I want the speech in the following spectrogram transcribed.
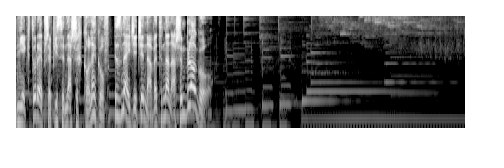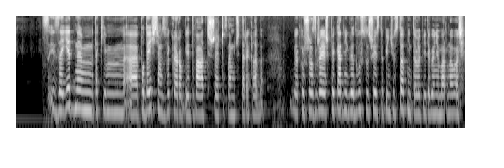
Niektóre przepisy naszych kolegów znajdziecie nawet na naszym blogu. Za jednym takim e, podejściem zwykle robię dwa, trzy, czasami cztery chleby. Jak już rozgrzejesz piekarnik do 235 stopni, to lepiej tego nie marnować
